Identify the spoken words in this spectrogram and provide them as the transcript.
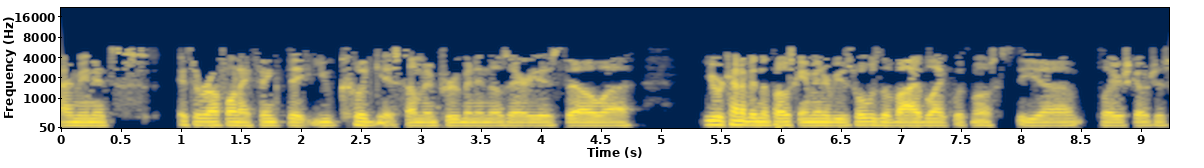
I mean it's it's a rough one. I think that you could get some improvement in those areas, though. Uh, you were kind of in the post game interviews. What was the vibe like with most of the uh, players, coaches?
